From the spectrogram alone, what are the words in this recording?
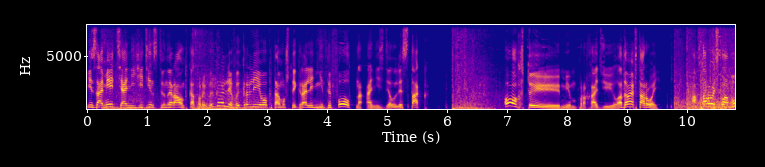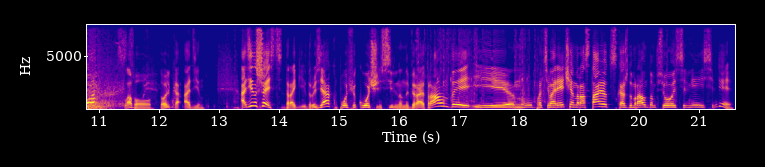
И заметьте, они единственный раунд, который выиграли, выиграли его, потому что играли не дефолтно, они сделали стак. Ох ты, мимо проходил. А давай второй. А второй слабо? Слабо. Только один. 1-6, дорогие друзья. Купофик очень сильно набирают раунды. И, ну, противоречия нарастают. С каждым раундом все сильнее и сильнее.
